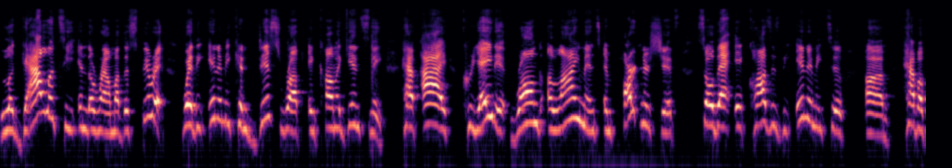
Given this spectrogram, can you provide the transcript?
legality in the realm of the spirit where the enemy can disrupt and come against me? Have I created wrong alignments and partnerships so that it causes the enemy to um, have a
